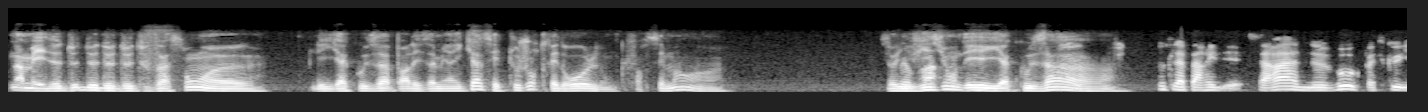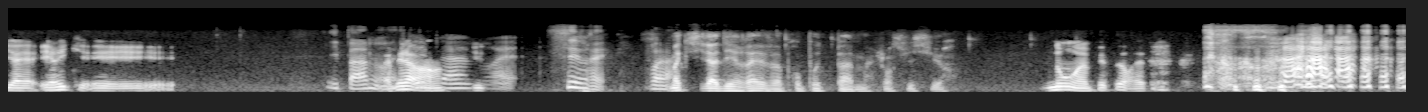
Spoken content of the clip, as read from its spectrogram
Non, mais de, de, de, de, de toute façon, euh, les Yakuza par les Américains, c'est toujours très drôle, donc forcément. euh, ils ont une vision des Yakuza. Euh, Toute la Paris de Sarah ne vaut que parce qu'il y a Eric et Et Pam, ouais. Hein. Pam, Il- ouais. c'est vrai. Voilà. Max, il a des rêves à propos de Pam, j'en suis sûr. Non, un Pepper. elle-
